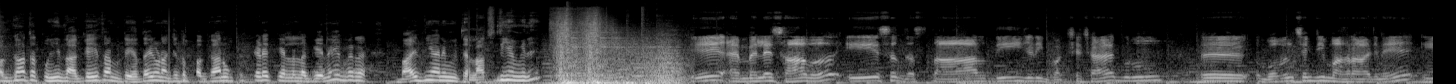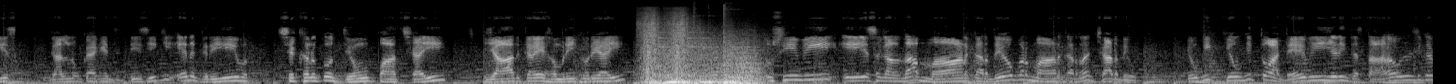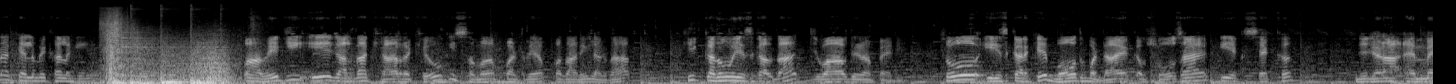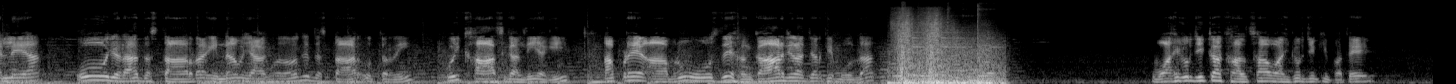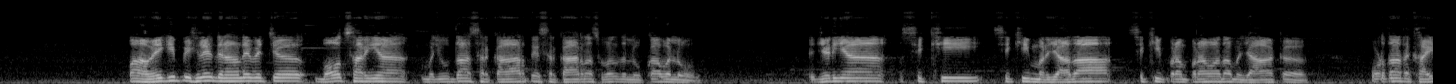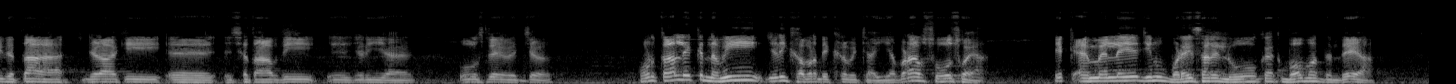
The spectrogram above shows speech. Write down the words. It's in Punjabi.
ਪੱਗਾਂ ਤਾਂ ਤੁਸੀਂ ਲੱਗੇ ਹੀ ਤੁਹਾਨੂੰ ਦੇਖਦਾ ਹੀ ਹੋਣਾ ਜਦੋਂ ਪੱਗਾਂ ਨੂੰ ਕਿਹੜੇ ਕਿੱਲ ਲੱਗੇ ਨੇ, ਫਿਰ ਵੱਜਦੀਆਂ ਨਹੀਂ ਵੀ ਤੇ ਲੱਥਦੀਆਂ ਵੀ ਨੇ। ਇਹ ਐਮਐਲਏ ਸਾਹਿਬ ਇਸ ਦਸਤਾਰ ਦੀ ਜਿਹੜੀ ਬਖਸ਼ਿਸ਼ ਹੈ ਗੁਰੂ ਗੋਬਿੰਦ ਸਿੰਘ ਜੀ ਮਹਾਰਾਜ ਨੇ ਇਸ ਗੱਲ ਨੂੰ ਕਹਿ ਕੇ ਦਿੱਤੀ ਸੀ ਕਿ ਇਹਨ ਗਰੀਬ ਸਿੱਖਣ ਕੋ ਦਿਉ ਪਾਤਸ਼ਾਹੀ, ਯਾਦ ਕਰੇ ਹਮਰੀ ਗੁਰਿਆਈ। ਤੁਸੀਂ ਵੀ ਇਸ ਗੱਲ ਦਾ ਮਾਣ ਕਰਦੇ ਹੋ, ਪਰ ਮਾਣ ਕਰਨਾ ਛੱਡ ਦਿਓ। ਕਿਉਂਕਿ ਕਿਉਂਕਿ ਤੁਹਾਡੇ ਵੀ ਜਿਹੜੀ ਦਸਤਾਰ ਆ, ਉਹਦੇ 'ਚ ਕਿਹੜਾ ਕਿੱਲ ਮੇਖਾਂ ਲੱਗੀਆਂ ਭਾਵੇਂ ਕਿ ਇਹ ਗੱਲ ਦਾ ਖਿਆਲ ਰੱਖਿਓ ਕਿ ਸਮਾਂ ਪਲਟਦਿਆਂ ਪਤਾ ਨਹੀਂ ਲੱਗਦਾ ਕਿ ਕਦੋਂ ਇਸ ਗੱਲ ਦਾ ਜਵਾਬ ਦੇਣਾ ਪੈ ਜੀ ਸੋ ਇਸ ਕਰਕੇ ਬਹੁਤ ਵੱਡਾ ਇੱਕ ਅਫਸੋਸ ਹੈ ਕਿ ਇੱਕ ਸਿੱਖ ਜੇ ਜਿਹੜਾ ਐਮਐਲਏ ਆ, ਉਹ ਜਿਹੜਾ ਦਸਤਾਰ ਦਾ ਇੰਨਾ ਮਜ਼ਾਕ ਬਣਾਉਂਦਾ ਕਿ ਦਸਤਾਰ ਉਤਰਨੀ ਕੋਈ ਖਾਸ ਗੱਲ ਨਹੀਂ ਹੈਗੀ। ਆਪਣੇ ਆਪ ਨੂੰ ਉਸ ਦੇ ਹੰਕਾਰ ਜਿਹੜਾ ਚੜ ਕੇ ਬੋਲਦਾ। ਵਾਹਿਗੁਰੂ ਜੀ ਕਾ ਖਾਲਸਾ ਵਾਹਿਗੁਰੂ ਜੀ ਕੀ ਫਤਿਹ। ਭਾਵੇਂ ਕਿ ਪਿਛਲੇ ਦਿਨਾਂ ਦੇ ਵਿੱਚ ਬਹੁਤ ਸਾਰੀਆਂ ਮੌਜੂਦਾ ਸਰਕਾਰ ਤੇ ਸਰਕਾਰ ਨਾਲ ਸੰਬੰਧਿਤ ਲੋਕਾਂ ਵੱਲੋਂ ਜਿਹੜੀਆਂ ਸਿੱਖੀ ਸਿੱਖੀ ਮਰਜ਼ਾਦਾ ਸਿੱਖੀ ਪਰੰਪਰਾਵਾਂ ਦਾ ਮਜ਼ਾਕ ਉੜਦਾ ਦਿਖਾਈ ਦਿੱਤਾ ਹੈ, ਜਿਹੜਾ ਕਿ ਸ਼ਤਾਬਦੀ ਜਿਹੜੀ ਹੈ ਉਸ ਦੇ ਵਿੱਚ। ਹੁਣ ਕੱਲ ਇੱਕ ਨਵੀਂ ਜਿਹੜੀ ਖਬਰ ਦੇਖਣ ਵਿੱਚ ਆਈ ਹੈ ਬੜਾ ਅਫਸੋਸ ਹੋਇਆ। ਇੱਕ ਐਮਐਲਏ ਜਿਹਨੂੰ ਬੜੇ ਸਾਰੇ ਲੋਕ ਇੱਕ ਬਹੁਮਤ ਦਿੰਦੇ ਆ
